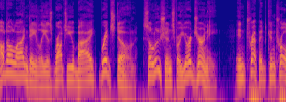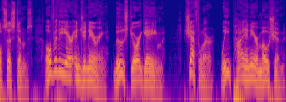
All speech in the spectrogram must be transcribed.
AutoLine Daily is brought to you by Bridgestone, solutions for your journey. Intrepid Control Systems, over the air engineering, boost your game. Schaeffler, we pioneer motion.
